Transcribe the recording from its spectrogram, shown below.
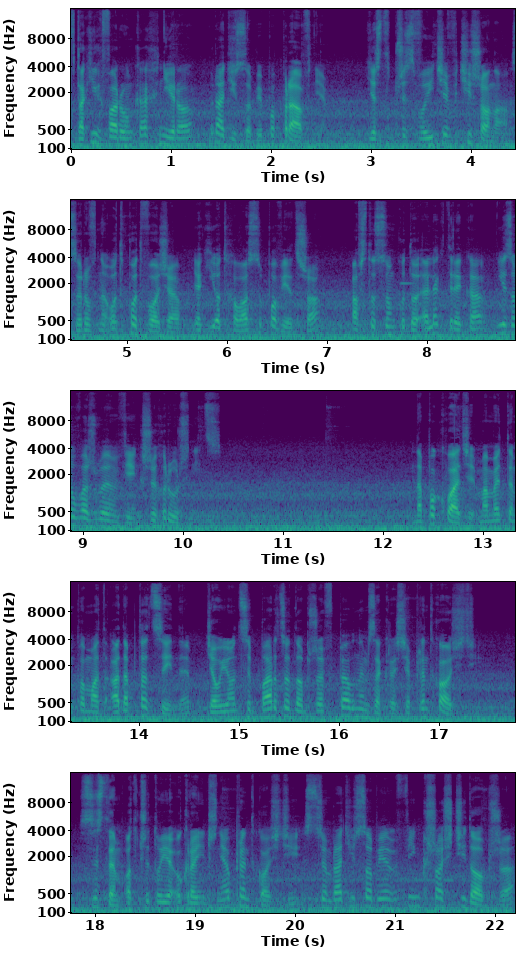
W takich warunkach Niro radzi sobie poprawnie. Jest przyzwoicie wyciszona zarówno od podwozia, jak i od hałasu powietrza, a w stosunku do elektryka nie zauważyłem większych różnic. Na pokładzie mamy tempomat adaptacyjny, działający bardzo dobrze w pełnym zakresie prędkości. System odczytuje ograniczenia prędkości, z czym radzi sobie w większości dobrze,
